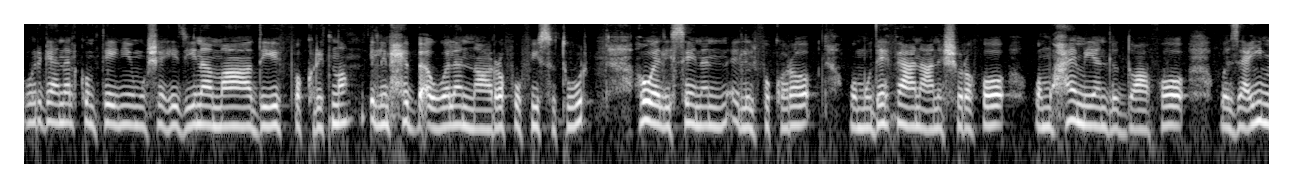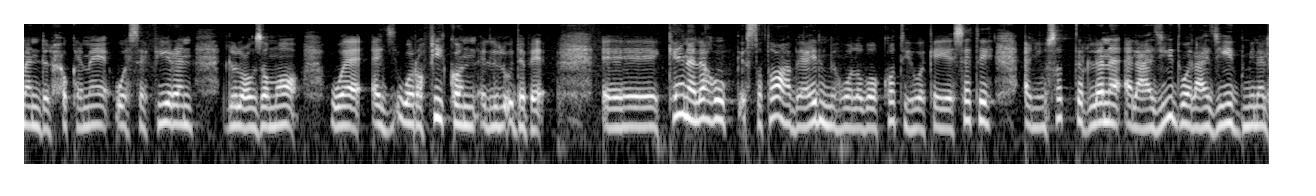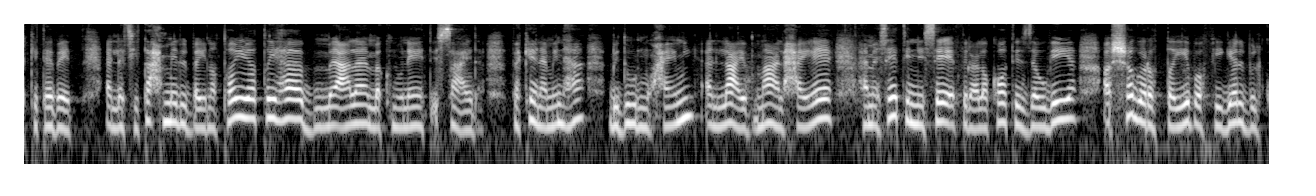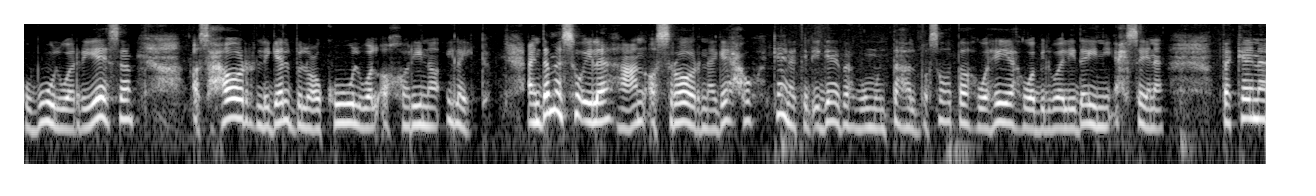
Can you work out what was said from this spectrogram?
ورجعنا لكم تاني مشاهدينا مع ضيف فقرتنا اللي نحب أولا نعرفه في سطور. هو لسانا للفقراء ومدافعا عن الشرفاء ومحاميا للضعفاء وزعيما للحكماء وسفيرا للعظماء ورفيقا للأدباء. آه، كان له استطاع بعلمه ولباقته وكياسته أن يسطر لنا العديد والعديد من الكتابات التي تحمل بين طياتها على مكنونات السعادة. فكان منها بدون محامي اللعب مع الحياة همسات النساء في العلاقات الزوجية الشجرة الطيبة في جلب القبول والرياسة أسحار لجلب العقول والآخرين إليك. عندما سئل عن أسرار نجاحه كانت الإجابة بمنتهى البساطة وهي وبالوالدين إحسانا. فكان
